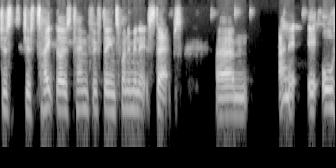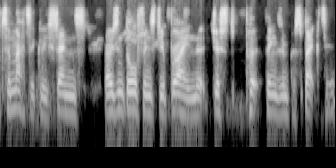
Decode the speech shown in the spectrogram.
Just, just take those 10, 15, 20 minute steps. Um, and it, it automatically sends those endorphins to your brain that just put things in perspective.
